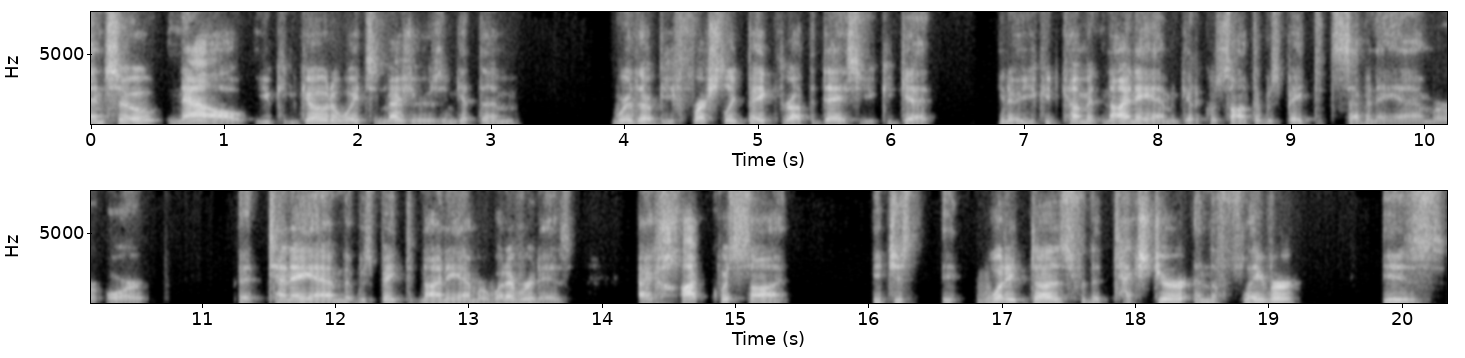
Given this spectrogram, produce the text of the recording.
and so now you can go to weights and measures and get them where they'll be freshly baked throughout the day. So you could get, you know, you could come at 9 a.m. and get a croissant that was baked at 7 a.m. or or at 10 a.m. that was baked at 9 a.m. or whatever it is. A hot croissant, it just it, what it does for the texture and the flavor is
